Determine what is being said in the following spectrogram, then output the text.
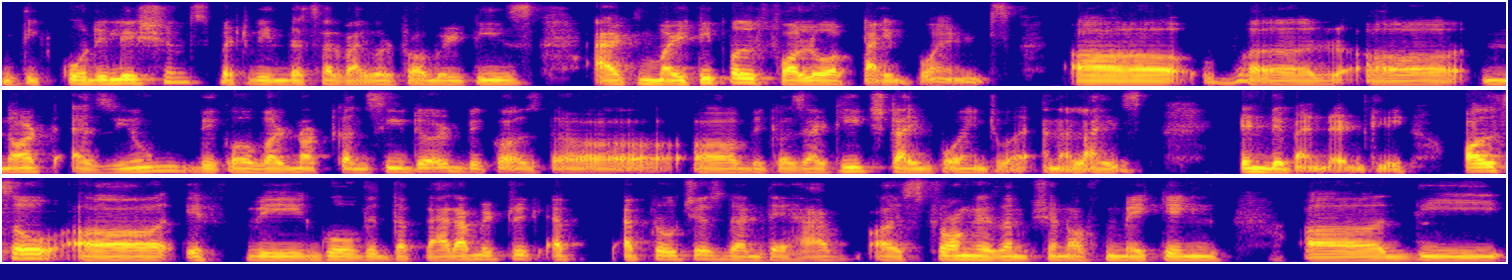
the correlations between the survival probabilities at multiple follow-up time points uh, were uh, not assumed because were not considered because the uh, because at each time point were analyzed independently. Also, uh, if we go with the parametric ap approaches, then they have a strong assumption of making uh, the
